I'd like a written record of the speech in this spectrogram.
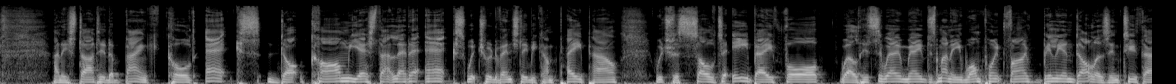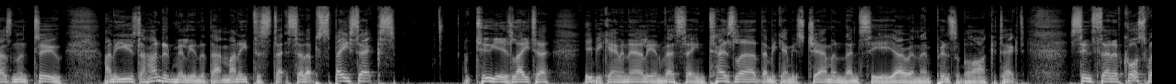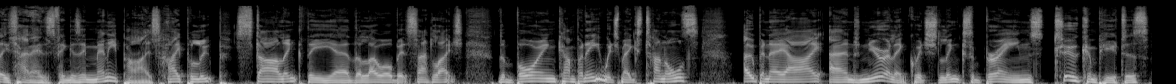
And he started a bank called X.com. Yes, that letter X, which would eventually become PayPal, which was sold to eBay for, well, this is where he made his money, $1.5 billion in 2002. And he used 100 million of that money to st- set up SpaceX. Two years later, he became an early investor in Tesla, then became its chairman, then CEO, and then principal architect. Since then, of course, well, he's had his fingers in many pies: Hyperloop, Starlink, the uh, the low orbit satellites, the Boring Company, which makes tunnels, OpenAI, and Neuralink, which links brains to computers.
